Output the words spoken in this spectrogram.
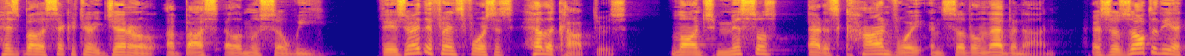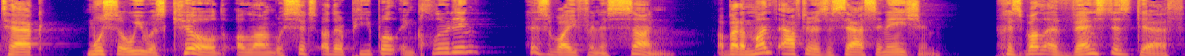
Hezbollah Secretary General Abbas el Musawi. The Israeli Defense Forces helicopters launched missiles at his convoy in southern Lebanon. As a result of the attack, Musawi was killed along with six other people, including his wife and his son. About a month after his assassination, Hezbollah avenged his death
